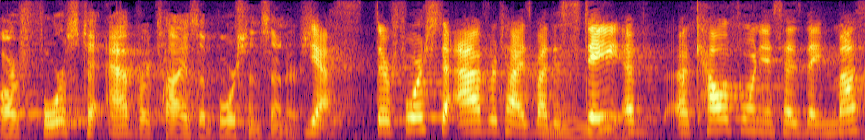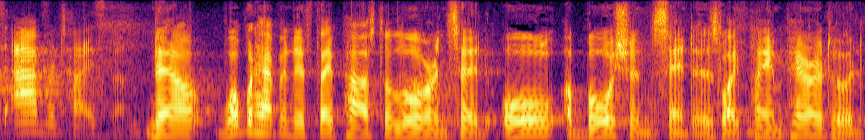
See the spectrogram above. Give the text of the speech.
are forced to advertise abortion centers. yes, they're forced to advertise by the state of uh, California says they must advertise them. Now, what would happen if they passed a law and said all abortion centers, like Planned Parenthood,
